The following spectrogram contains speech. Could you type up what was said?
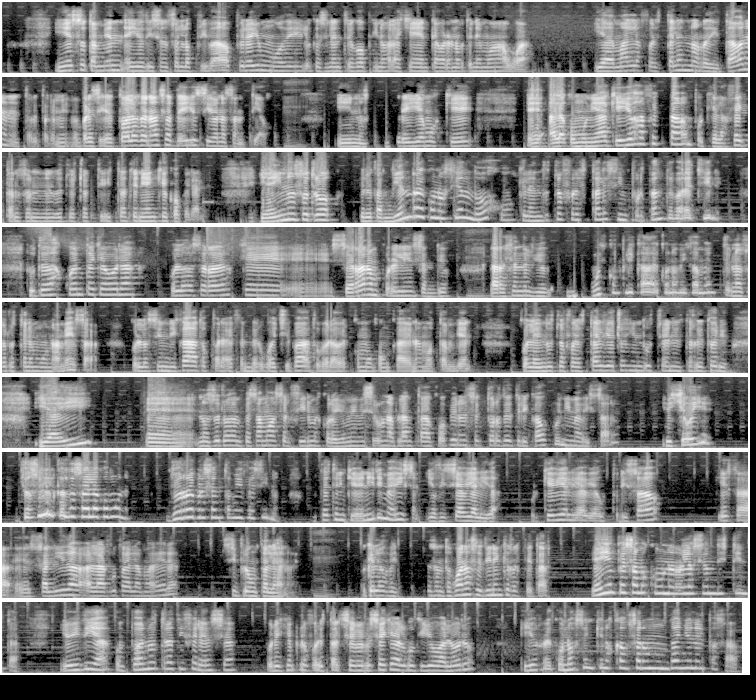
Y eso también ellos dicen son los privados, pero hay un modelo que se le entregó pino a la gente, ahora no tenemos agua, y además las forestales no reditaban en el territorio. Me parece que todas las ganancias de ellos iban a Santiago. Mm. Y nos creíamos que eh, a la comunidad que ellos afectaban, porque la afectan, son industria extractivista, tenían que cooperar. Y ahí nosotros, pero también reconociendo, ojo, que la industria forestal es importante para Chile. Tú te das cuenta que ahora con los aserraderos que eh, cerraron por el incendio, mm. la región del Biobío muy complicada económicamente. Nosotros tenemos una mesa con los sindicatos para defender Huachipato, para ver cómo concadenamos también con la industria forestal y otras industrias en el territorio. Y ahí eh, nosotros empezamos a hacer firmes con ellos. Me hicieron una planta de acopio en el sector de Tricauco y ni me avisaron. Y dije, oye, yo soy alcaldesa de la comuna, yo represento a mis vecinos, ustedes tienen que venir y me avisan. Y oficié vialidad. ¿Por qué vialidad había autorizado esa eh, salida a la ruta de la madera sin preguntarle a nadie? Mm. Porque los vecinos de Santa Juana se tienen que respetar. Y ahí empezamos con una relación distinta. Y hoy día, con todas nuestras diferencias, por ejemplo, Forestal CMPC, que es algo que yo valoro, ellos reconocen que nos causaron un daño en el pasado.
